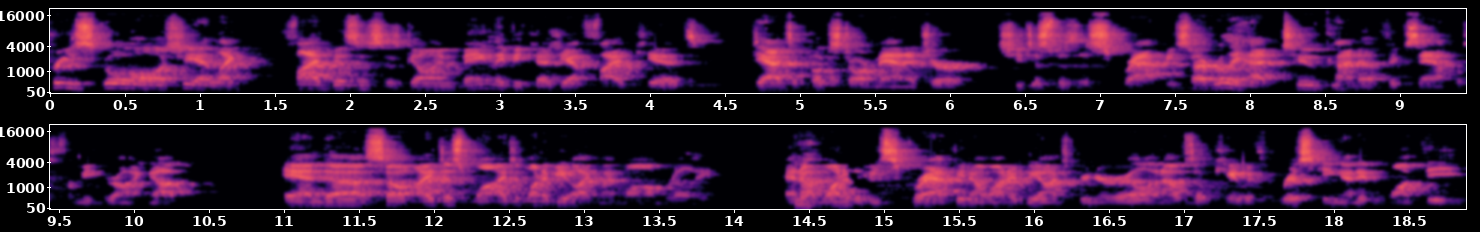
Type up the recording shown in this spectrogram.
preschool. She had like five businesses going, mainly because you have five kids. Dad's a bookstore manager. She just was a scrappy. So I really had two kind of examples for me growing up. And uh, so I just want I just want to be like my mom, really and yeah. I wanted to be scrappy and I wanted to be entrepreneurial and I was okay with risking. I didn't want the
